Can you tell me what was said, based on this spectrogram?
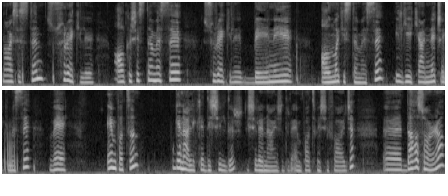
narsistin sürekli alkış istemesi, sürekli beğeniyi almak istemesi, ilgiyi kendine çekmesi ve empatın bu genellikle dişildir, dişil enerjidir empat ve şifacı. Ee, daha sonra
